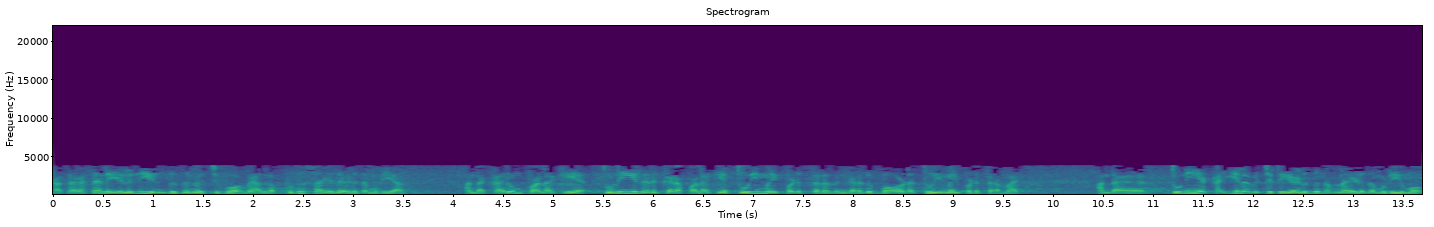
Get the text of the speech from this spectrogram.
கசகசன்னு எழுதி இருந்ததுன்னு வச்சுக்கோமே அதுல புதுசா எதுவும் எழுத முடியாது. அந்த கரும் பழகிய துணியில் இருக்கிற பழகிய தூய்மைப்படுத்துறதுங்கிறது போர்டை தூய்மைப்படுத்துற மாதிரி. அந்த துணிய கையில வச்சுட்டு எழுதுனோம்னா எழுத முடியுமோ?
